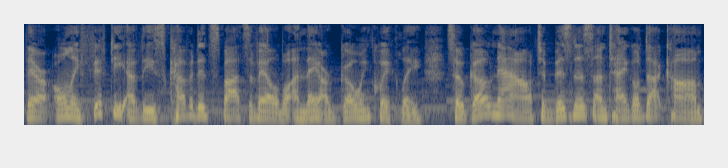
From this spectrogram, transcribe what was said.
There are only 50 of these coveted spots available and they are going quickly. So go now to businessuntangled.com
